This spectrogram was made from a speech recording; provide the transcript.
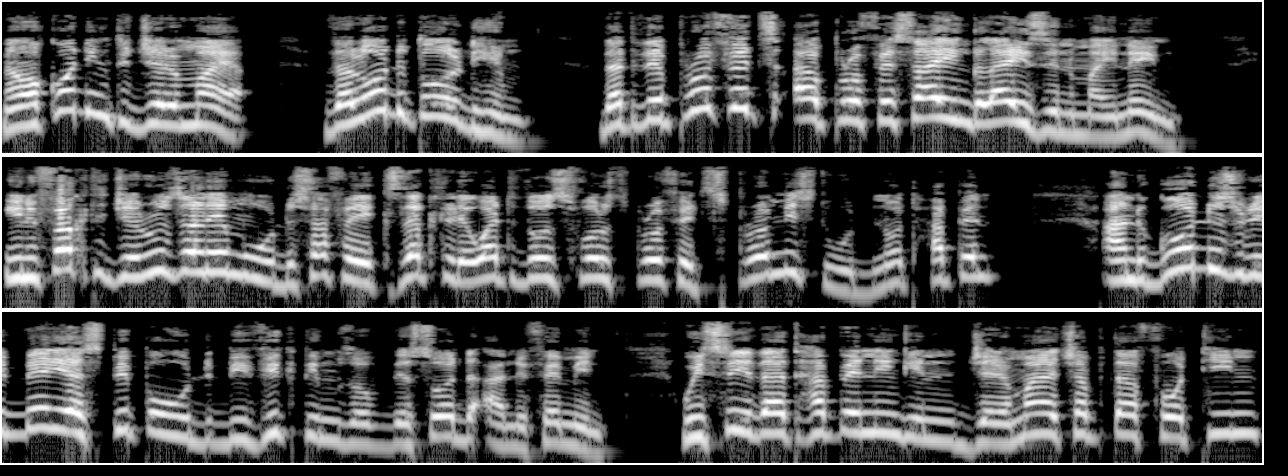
Now, according to Jeremiah, the Lord told him that the prophets are prophesying lies in my name. In fact, Jerusalem would suffer exactly what those false prophets promised would not happen, and God's rebellious people would be victims of the sword and famine. We see that happening in Jeremiah chapter 14,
